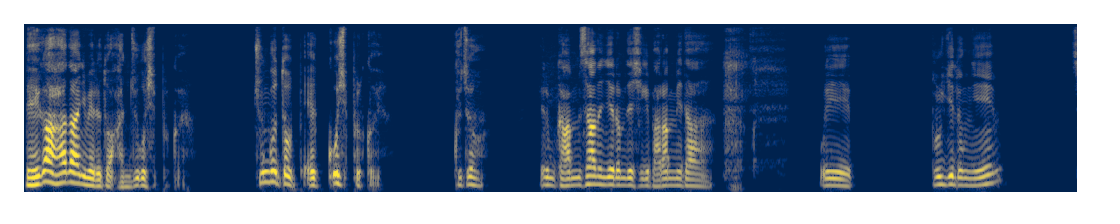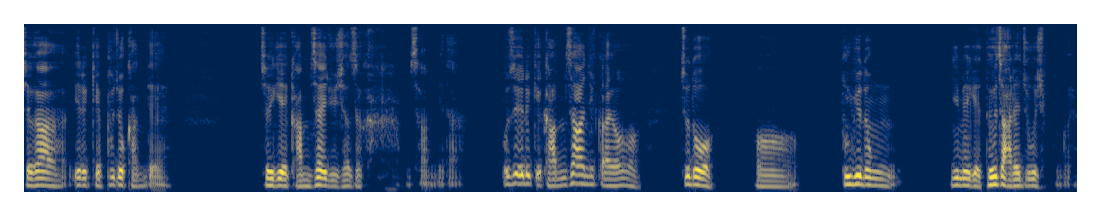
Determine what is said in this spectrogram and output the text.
내가 하나님이라도 안 주고 싶을 거야. 준 것도 뺏고 싶을 거예요. 그죠? 여러분 감사하는 여러분 되시기 바랍니다. 우리 불기둥님, 제가 이렇게 부족한데 저에게 감사해 주셔서 감사합니다. 보세요. 이렇게 감사하니까요. 저도 어, 불기둥님에게 더 잘해주고 싶은 거예요.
